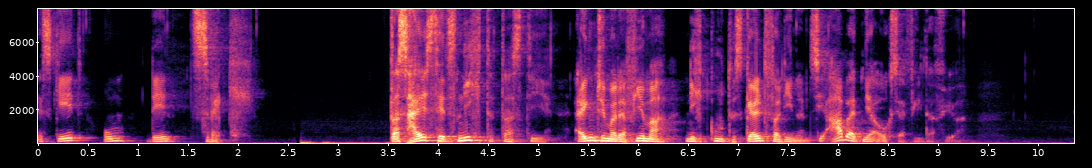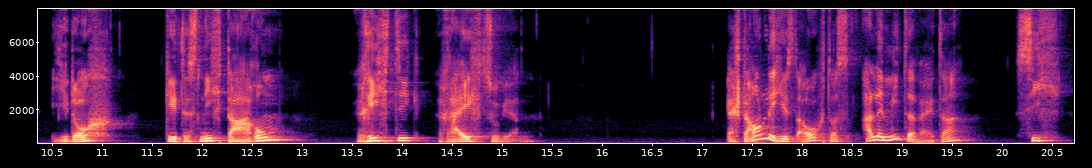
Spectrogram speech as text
es geht um den Zweck. Das heißt jetzt nicht, dass die Eigentümer der Firma nicht gutes Geld verdienen. Sie arbeiten ja auch sehr viel dafür. Jedoch geht es nicht darum, richtig reich zu werden. Erstaunlich ist auch, dass alle Mitarbeiter sich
